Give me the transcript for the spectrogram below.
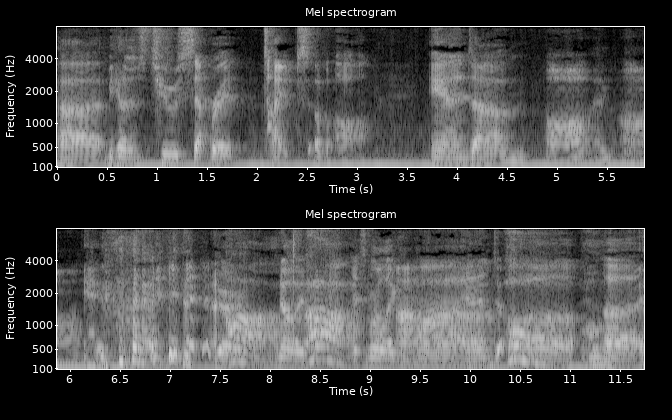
Uh, because it's two separate types of awe. And, um. Aw and aw. or- Ah. no, it's, Ah. it's more like Ah. awe and awe. Uh,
